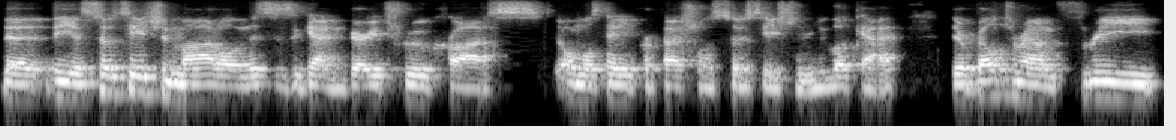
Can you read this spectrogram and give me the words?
The the association model, and this is again very true across almost any professional association you look at. They're built around three,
